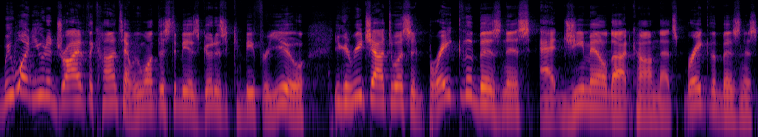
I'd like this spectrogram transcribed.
we want you to drive the content. We want this to be as good as it can be for you. You can reach out to us at breakthebusiness at gmail.com. That's breakthebusiness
